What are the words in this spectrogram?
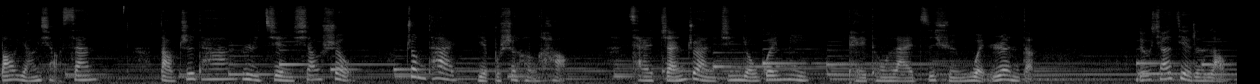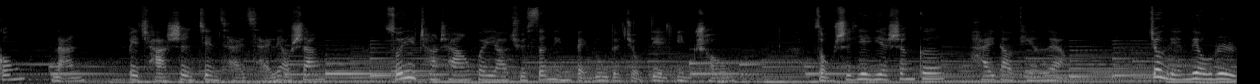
包养小三，导致他日渐消瘦，状态也不是很好。才辗转经由闺蜜陪同来咨询委任的。刘小姐的老公男被查是建材材料商，所以常常会要去森林北路的酒店应酬，总是夜夜笙歌，嗨到天亮，就连六日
